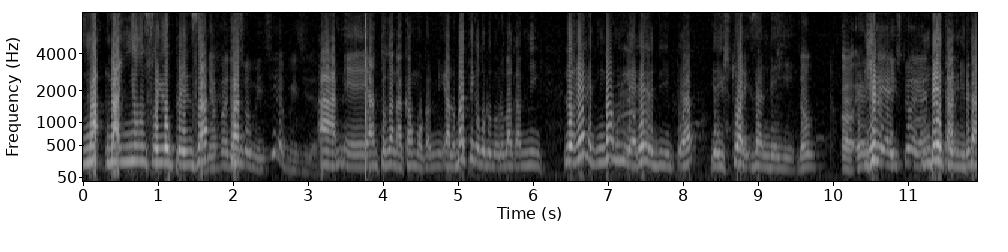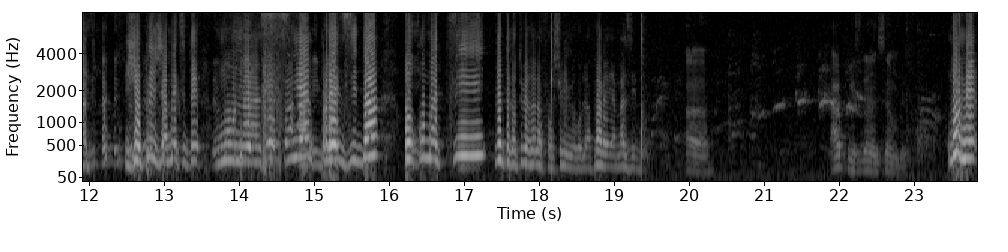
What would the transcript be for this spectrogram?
na, na nyonso yo mpenza. Président. ah mais en tout cas nakamoka mingi. Ngamuni l'erreur di- hein, ya histoire eza nde ye Donc, oh, Je- il y a histoire. il y a- nde kamitatu je peux jamais accepter mon ancien président okoma ti netaka tobi aza na fonction mikolo apart ya mazembe. Président ensemble. non mais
